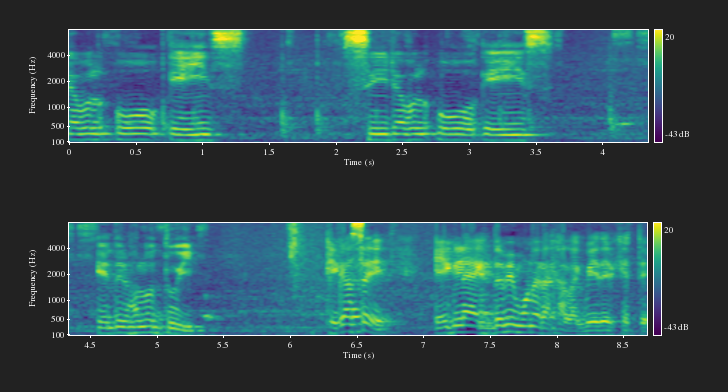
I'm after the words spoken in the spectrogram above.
double O H C double O H এদের হলো দুই। ঠিক আছে? এগুলা একদমই মনে রাখা লাগবে এদের ক্ষেত্রে।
